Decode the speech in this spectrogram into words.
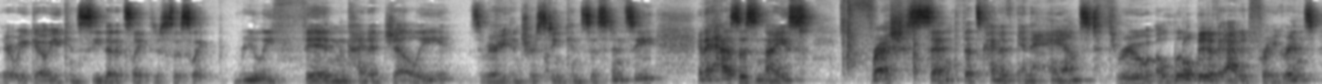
There we go. You can see that it's like just this like really thin kind of jelly. It's a very interesting consistency. And it has this nice fresh scent that's kind of enhanced through a little bit of added fragrance.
